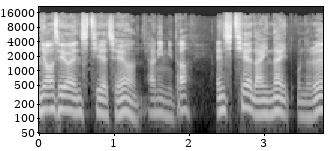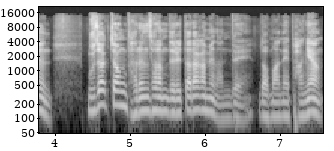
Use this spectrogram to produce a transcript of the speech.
안녕하세요 NCT의 재현. 잔입니다. NCT의 Nine Night 오늘은 무작정 다른 사람들을 따라가면 안 돼. 너만의 방향,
